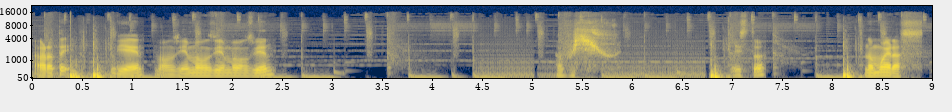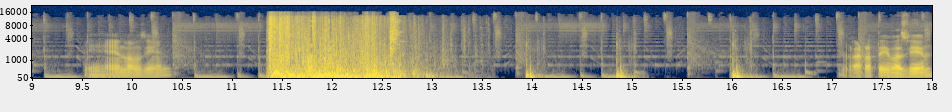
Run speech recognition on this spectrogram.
Agárrate. Bien, vamos bien, vamos bien, vamos bien. ¿Listo? No mueras. Bien, vamos bien. Agárrate, vas bien.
